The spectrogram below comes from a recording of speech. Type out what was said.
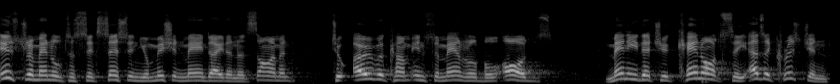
Instrumental to success in your mission, mandate, and assignment to overcome insurmountable odds, many that you cannot see. As a Christian,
